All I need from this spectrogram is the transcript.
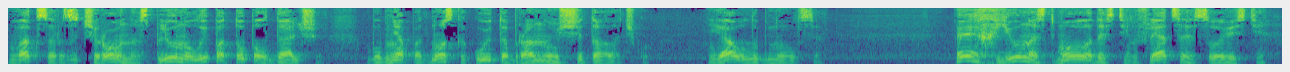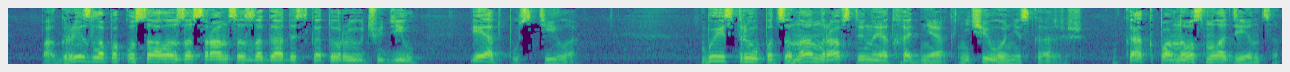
Вакса разочарованно сплюнул и потопал дальше, бубня под нос какую-то бранную считалочку. Я улыбнулся. Эх, юность, молодость, инфляция совести. Погрызла, покусала засранца за гадость, которую учудил, и отпустила. Быстрый у пацана нравственный отходняк, ничего не скажешь как понос младенца.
